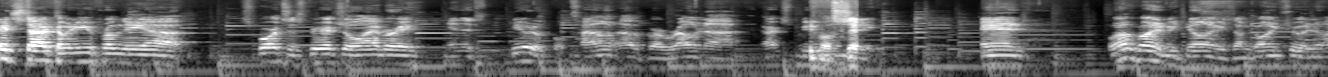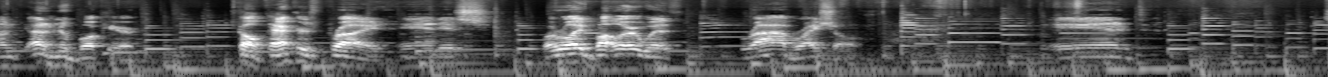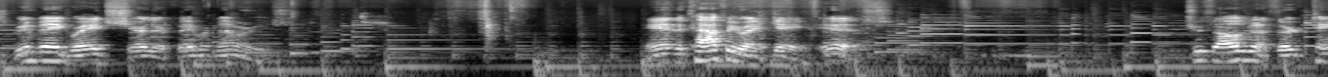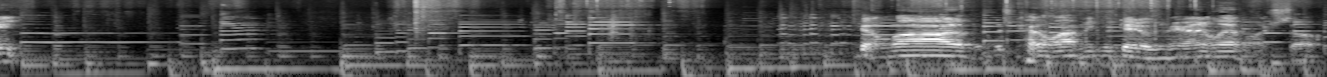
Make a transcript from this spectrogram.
It's Todd coming to you from the uh, Sports and Spiritual Library in this beautiful town of Verona, our beautiful city. And what I'm going to be doing is I'm going through a new, I've got a new book here. It's called Packers Pride, and it's Roy Butler with Rob Reischel. And Green Bay greats share their favorite memories. And the copyright date is 2013. Got a lot of, there's got a lot of meat potatoes in here. I know that much, so.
